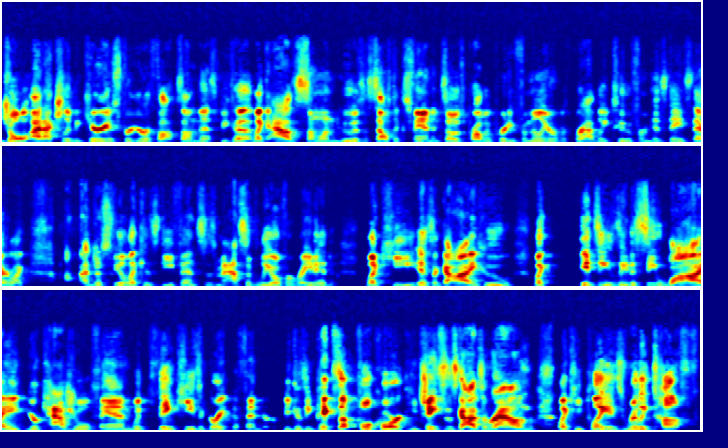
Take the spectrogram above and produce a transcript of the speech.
Joel, I'd actually be curious for your thoughts on this because, like, as someone who is a Celtics fan and so is probably pretty familiar with Bradley too from his days there, like, I just feel like his defense is massively overrated. Like, he is a guy who, like, it's easy to see why your casual fan would think he's a great defender because he picks up full court, he chases guys around, like he plays really tough.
